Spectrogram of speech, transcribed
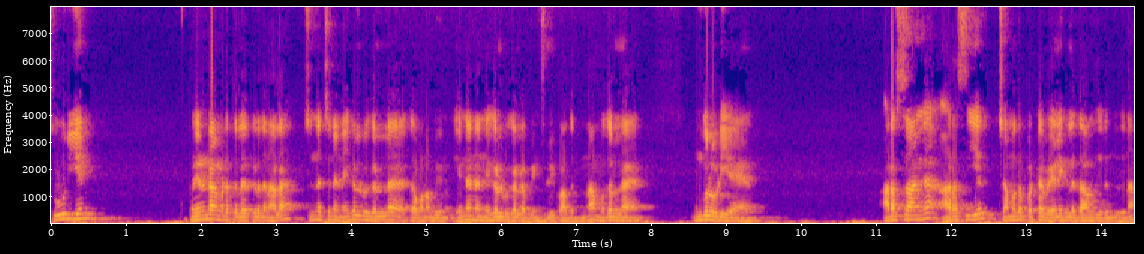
சூரியன் பன்னிரெண்டாம் இடத்துல இருக்கிறதுனால சின்ன சின்ன நிகழ்வுகளில் கவனம் வேணும். என்னென்ன நிகழ்வுகள் அப்படின்னு சொல்லி பார்த்துட்டோம்னா முதல்ல உங்களுடைய அரசாங்க அரசியல் சம்மந்தப்பட்ட வேலைகள் ஏதாவது இருந்ததுன்னா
